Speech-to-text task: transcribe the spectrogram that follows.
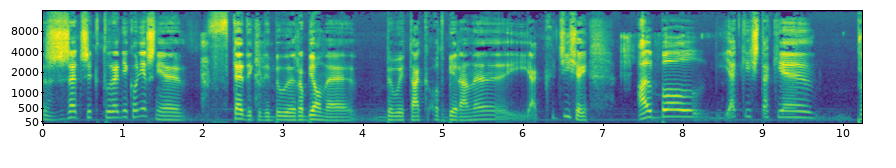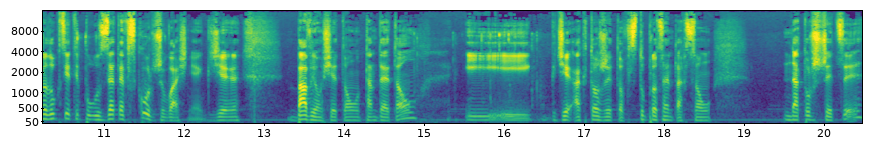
rzeczy, które niekoniecznie wtedy, kiedy były robione, były tak odbierane jak dzisiaj. Albo jakieś takie produkcje typu ZF Skurcz właśnie, gdzie bawią się tą tandetą i gdzie aktorzy to w 100% są naturszczycy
